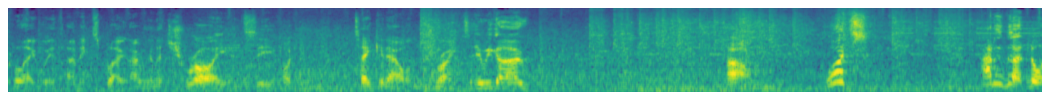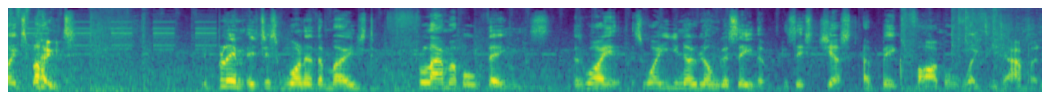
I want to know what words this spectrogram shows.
play with and explode. I'm going to try and see if I can take it out on the train. So here we go! Oh. What? How did that not explode? The blimp is just one of the most flammable things. That's why, that's why you no longer see them, because it's just a big fireball waiting to happen.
